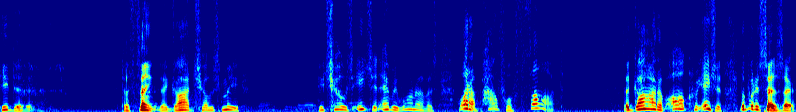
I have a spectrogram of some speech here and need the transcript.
He did it. To think that God chose me. He chose each and every one of us. What a powerful thought. The God of all creation. Look what it says there.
